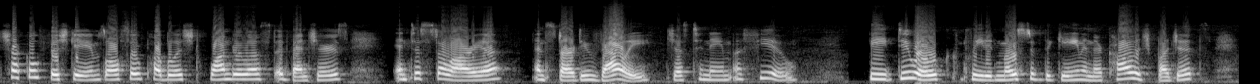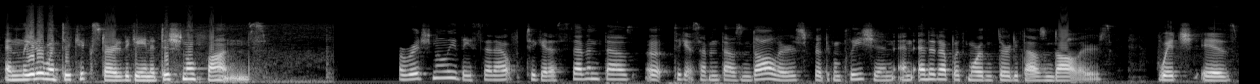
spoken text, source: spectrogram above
Chucklefish Games also published Wanderlust Adventures, Interstellaria, and Stardew Valley, just to name a few. The duo completed most of the game in their college budgets and later went to Kickstarter to gain additional funds. Originally, they set out to get a seven thousand uh, to get seven thousand dollars for the completion, and ended up with more than thirty thousand dollars, which is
